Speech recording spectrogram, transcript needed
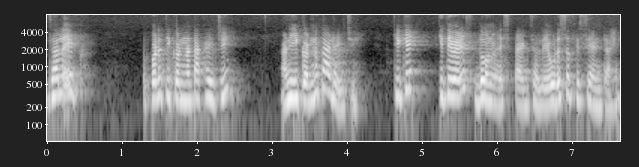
झालं एक. तर परत इकडनं टाकायची आणि इकडनं काढायची. ठीक आहे? किती वेळेस? दोन वेळेस पॅक झालं. एवढं सफिशियंट आहे.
